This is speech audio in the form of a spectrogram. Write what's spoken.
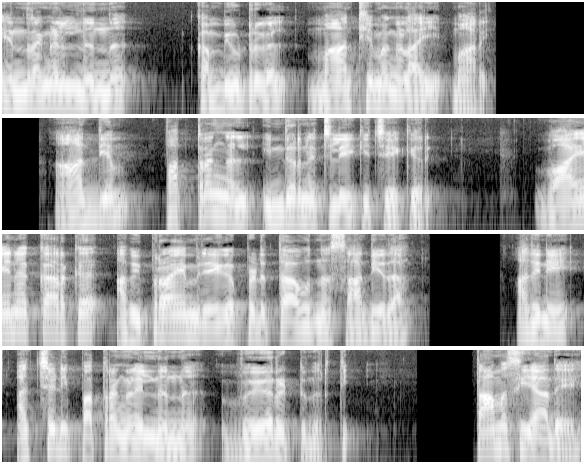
യന്ത്രങ്ങളിൽ നിന്ന് കമ്പ്യൂട്ടറുകൾ മാധ്യമങ്ങളായി മാറി. ആദ്യം പത്രങ്ങൾ ഇന്റർനെറ്റിലേക്ക് ചേക്കേറി. വായനക്കാർക്ക് അഭിപ്രായം രേഖപ്പെടുത്താവുന്ന സാധ്യത അതിനെ അച്ചടി പത്രങ്ങളിൽ നിന്ന് വേറിട്ട് നിർത്തി. താമസിയാതെ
